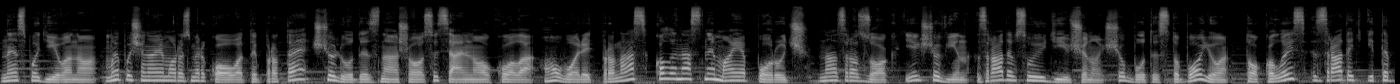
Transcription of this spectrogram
Несподівано ми починаємо розмірковувати про те, що люди з нашого соціального кола говорять про нас, коли нас немає поруч. На зразок, якщо він зрадив свою дівчину, щоб бути з тобою, то колись зрадить і тебе.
